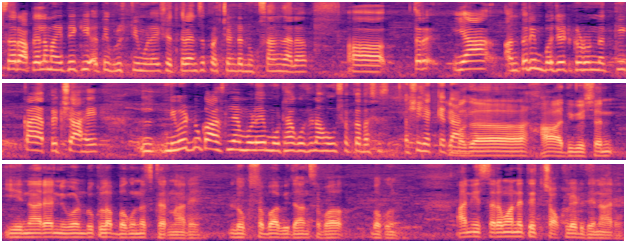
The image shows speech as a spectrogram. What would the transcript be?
सर आपल्याला माहिती आहे की अतिवृष्टीमुळे शेतकऱ्यांचं प्रचंड नुकसान झालं. तर या अंतरिम बजेटकडून नक्की काय अपेक्षा आहे? निवडणुका असल्यामुळे मोठ्या घोषणा होऊ शकतात अशी अशी शक्यता आहे. बघा हा अधिवेशन येणाऱ्या निवडणुकीला बघूनच करणार आहे. लोकसभा विधानसभा बघून. आणि सर्वांना ते चॉकलेट देणार आहे.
